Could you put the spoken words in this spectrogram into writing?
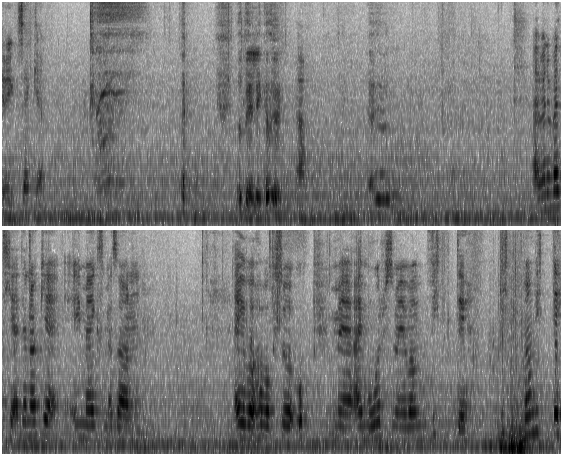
ryggsekken. Og det liker du? Ja. Nei, men jeg vet ikke. Det er noe i meg som er sånn Jeg har vokst opp med ei mor som er vanvittig vanvittig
